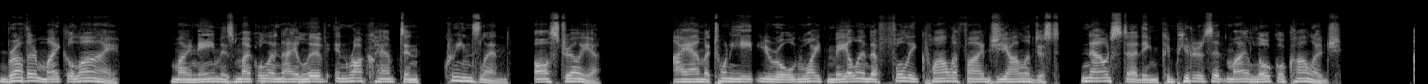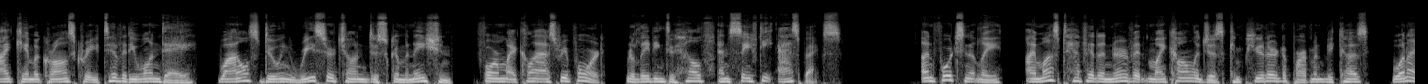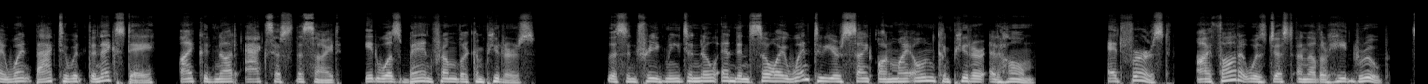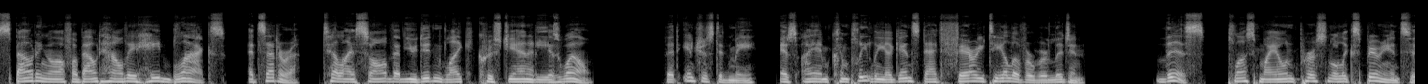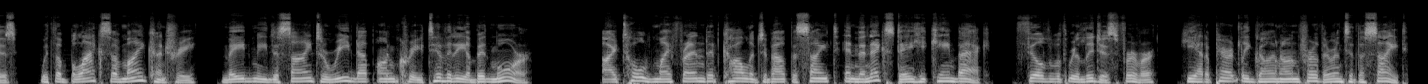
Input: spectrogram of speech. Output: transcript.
Brother Michael I. My name is Michael and I live in Rockhampton, Queensland, Australia. I am a 28-year-old white male and a fully qualified geologist, now studying computers at my local college. I came across creativity one day, whilst doing research on discrimination, for my class report, relating to health and safety aspects. Unfortunately, I must have hit a nerve at my college's computer department because, when I went back to it the next day, I could not access the site, it was banned from the computers. This intrigued me to no end and so I went to your site on my own computer at home. At first, I thought it was just another hate group, spouting off about how they hate blacks, etc., till I saw that you didn't like Christianity as well. That interested me, as I am completely against that fairy tale of a religion. This, plus my own personal experiences, with the blacks of my country, made me decide to read up on creativity a bit more. I told my friend at college about the site and the next day he came back, filled with religious fervor, he had apparently gone on further into the site.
